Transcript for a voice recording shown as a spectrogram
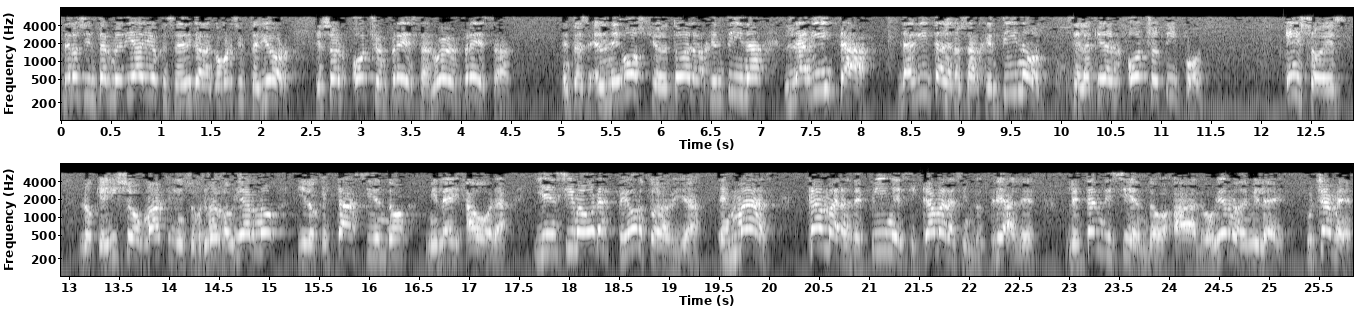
De los intermediarios que se dedican al comercio exterior, que son ocho empresas, nueve empresas. Entonces, el negocio de toda la Argentina, la guita, la guita de los argentinos, se la quedan ocho tipos. Eso es lo que hizo Macri en su primer gobierno y lo que está haciendo Milei ahora. Y encima ahora es peor todavía. Es más, cámaras de pines y cámaras industriales le están diciendo al gobierno de Milei, escúchame,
